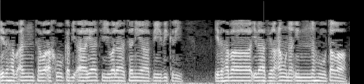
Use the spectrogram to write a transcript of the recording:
Idhhab anta wa akhuka bi ayati wa la taniya fi dhikri Idhhaba ila fir'auna innahu tagha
